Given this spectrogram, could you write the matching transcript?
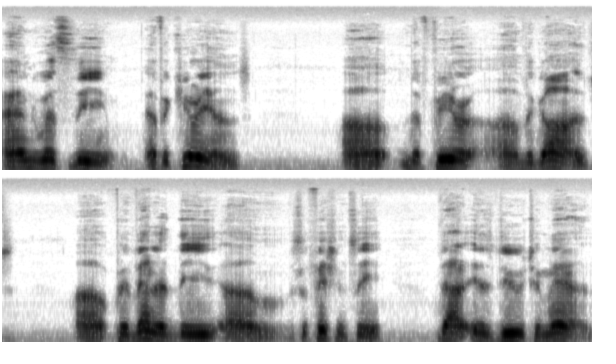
And with the Epicureans, uh, the fear of the gods uh, prevented the um, sufficiency that is due to man.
